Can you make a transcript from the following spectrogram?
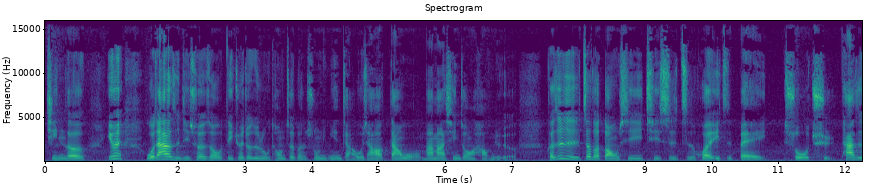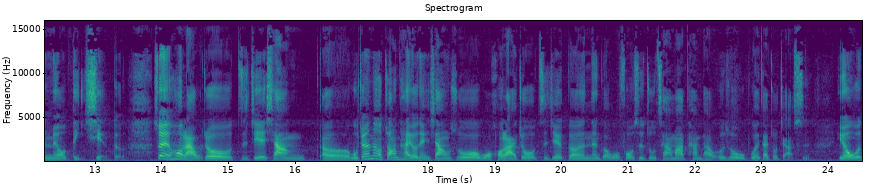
请了，因为我在二十几岁的时候，我的确就是如同这本书里面讲，我想要当我妈妈心中的好女儿。可是这个东西其实只会一直被索取，他是没有底线的。所以后来我就直接像呃，我觉得那个状态有点像说，我后来就直接跟那个我佛事住持阿嬷摊牌，我就说我不会再做家事，因为我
